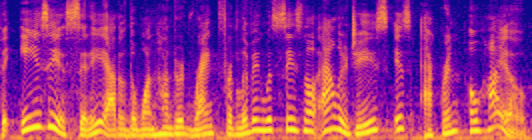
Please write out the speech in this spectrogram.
The easiest city out of the 100 ranked for living with seasonal allergies is Akron, Ohio. Ohio.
